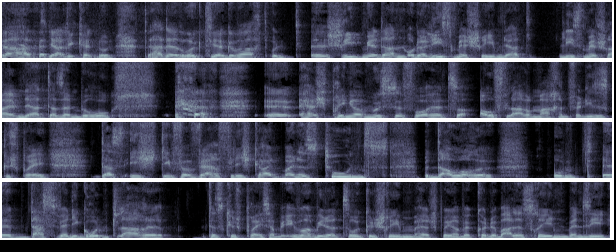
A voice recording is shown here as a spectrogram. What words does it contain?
Da, da hat, ja, die Kettenhunde. Da hat er einen Rückzieher gemacht und äh, schrieb mir dann, oder ließ mir schreiben, der hat, ließ mir schreiben, der hat da sein Büro, Herr Springer müsse vorher zur Auflage machen für dieses Gespräch, dass ich die Verwerflichkeit meines Tuns bedauere und äh, das wäre die Grundlage des Gesprächs. Habe ich immer wieder zurückgeschrieben, Herr Springer, wir können über alles reden. Wenn Sie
